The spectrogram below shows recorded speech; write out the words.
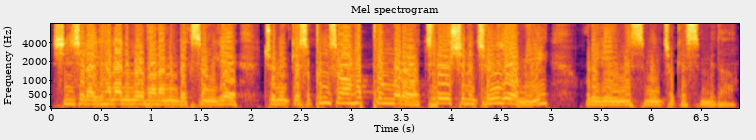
신실하게 하나님을 바라는 백성에게 주님께서 풍성한 화평으로 채우시는 즐거움이 우리에게 임했으면 좋겠습니다.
